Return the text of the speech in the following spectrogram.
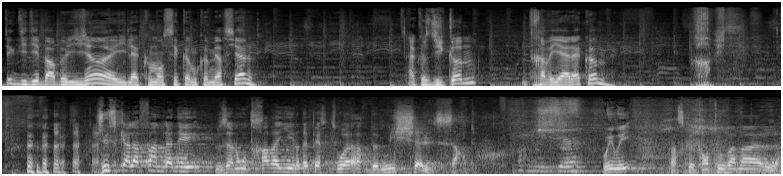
Tu sais que Didier Barbelivien, il a commencé comme commercial. À cause du com Il travaillait à la com. Jusqu'à la fin de l'année, nous allons travailler le répertoire de Michel Sardou. Oui, oui, parce que quand tout va mal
